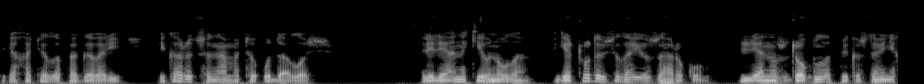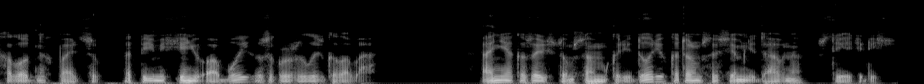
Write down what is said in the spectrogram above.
я хотела поговорить, и, кажется, нам это удалось». Лилиана кивнула. Гертруда взяла ее за руку. Лилиана вздрогнула от прикосновения холодных пальцев. От перемещения у обоих закружилась голова. Они оказались в том самом коридоре, в котором совсем недавно встретились.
